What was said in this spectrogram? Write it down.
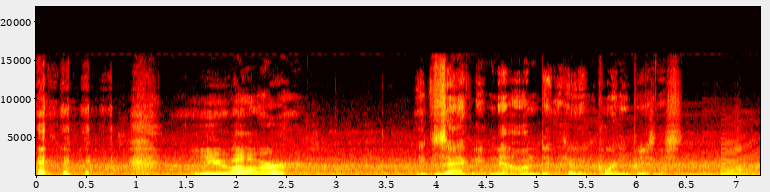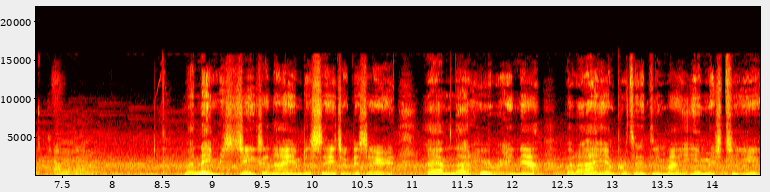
you are. Exactly. Now on to important business. My name is Jinx and I am the sage of this area. I am not here right now, but I am protecting my image to you.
